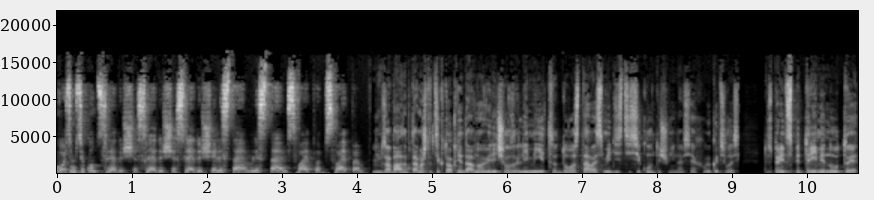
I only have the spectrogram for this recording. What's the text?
8 секунд, следующее, следующее, следующее. Листаем, листаем, свайпаем, свайпаем. Ну, забавно, потому что ТикТок недавно увеличил лимит до 180 секунд, еще не на всех выкатилось. То есть, в принципе, 3 минуты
